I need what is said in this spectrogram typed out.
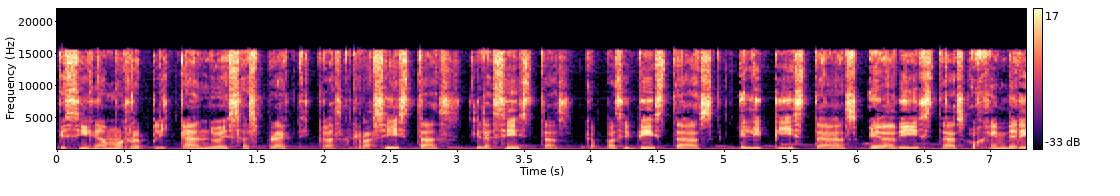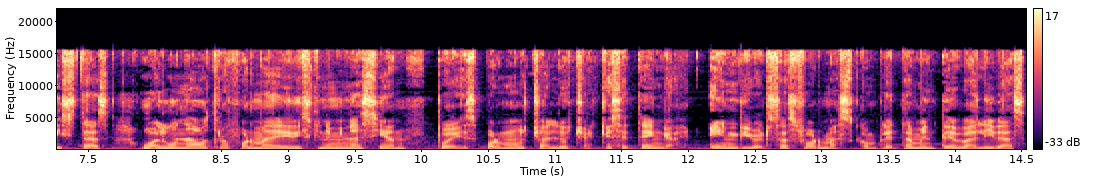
que sigamos replicando esas prácticas racistas, clasistas, capacitistas, elitistas, edadistas o genderistas o alguna otra forma de discriminación, pues por mucha lucha que se tenga en diversas formas completamente válidas,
